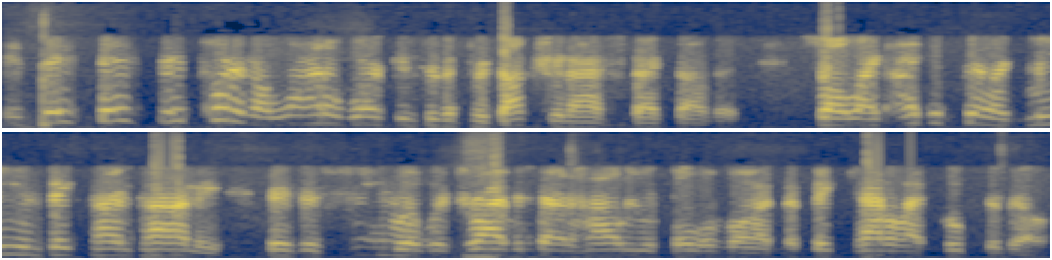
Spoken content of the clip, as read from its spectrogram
they, they they put in a lot of work into the production aspect of it. So, like, I could say, like, me and Big Time Tommy, there's a scene where we're driving down Hollywood Boulevard in a big Cadillac Coupe de Ville.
